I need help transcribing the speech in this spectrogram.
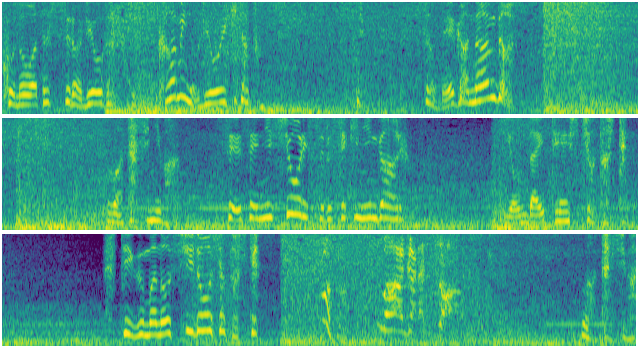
この私すら凌駕する神の領域だと。それが何だ？私には聖戦に勝利する責任がある。四大天使長として。スティグマの指導者として。マーガレット！私は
